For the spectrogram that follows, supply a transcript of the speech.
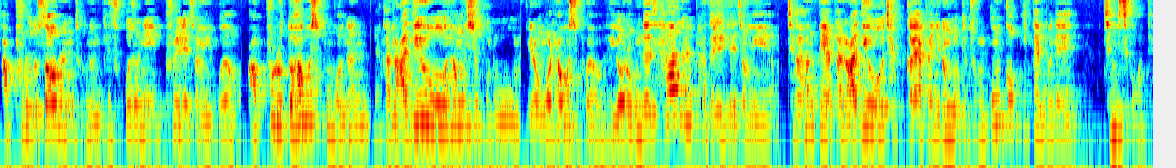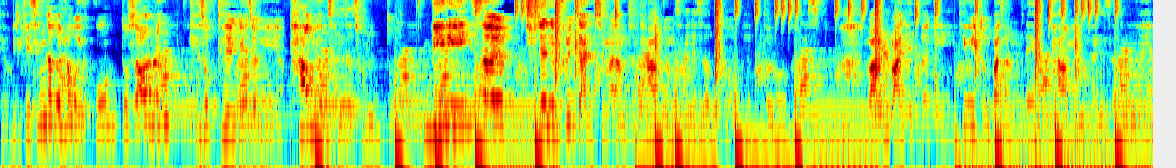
앞으로도 썰은 저는 계속 꾸준히 풀 예정이고요. 앞으로 또 하고 싶은 거는 약간 라디오 형식으로 이런 걸 하고 싶어요. 여러분들 사연을 받을 예정이에요. 제가 한때 약간 라디오 작가 약간 이런 것도 좀 꿈꿨기 때문에 재밌을 것 같아요. 이렇게 생각을 하고 있고 또 썰은 계속 될 예정이에요. 다음 영상에서 저는 또 미리 썰 주제는 풀지 않지만 아무튼 다음 영상에서 또 뵙도록 하겠습니다. 아, 말을 많이 했더니 힘이 좀 빠졌는데 다음 영상에서 만나요.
